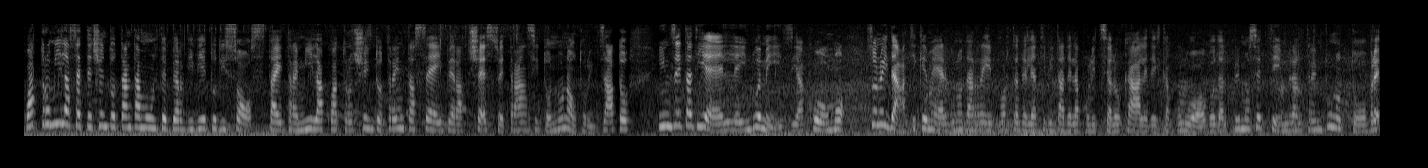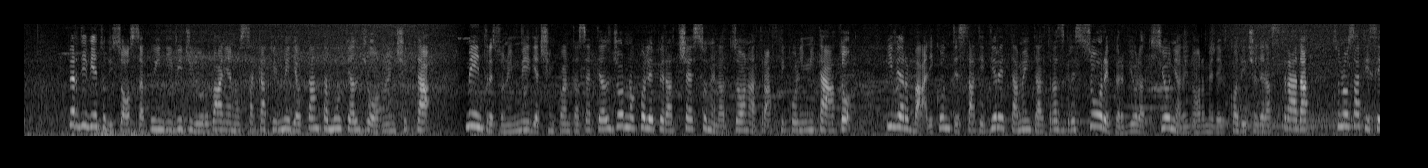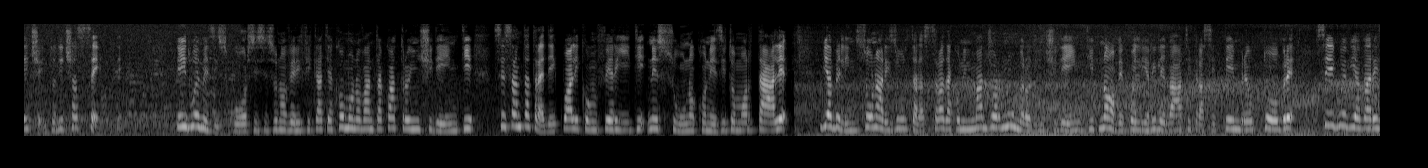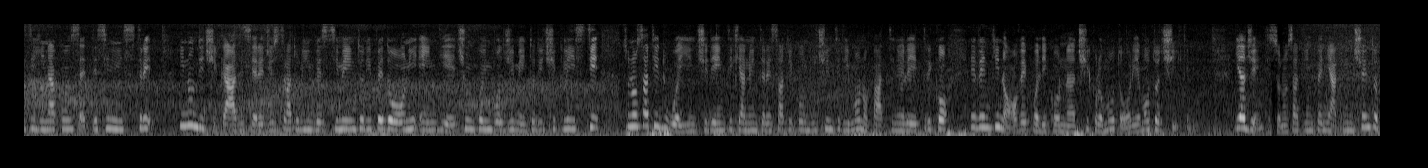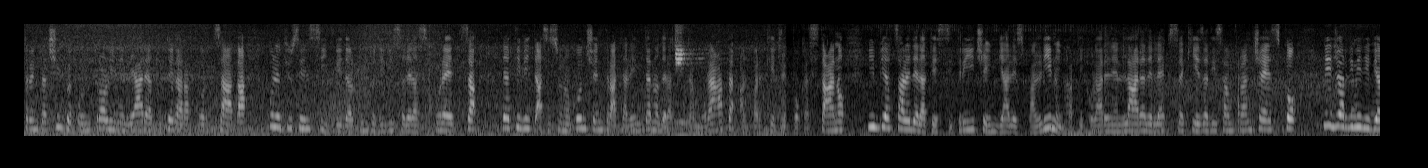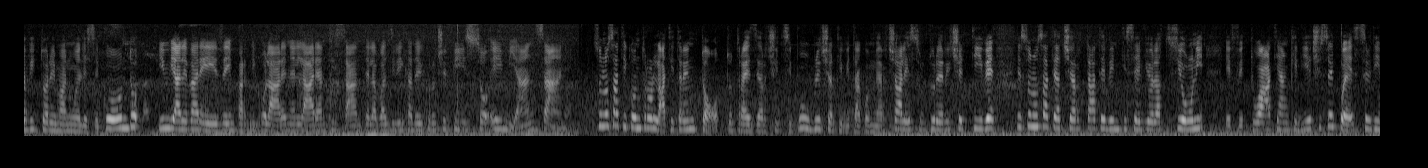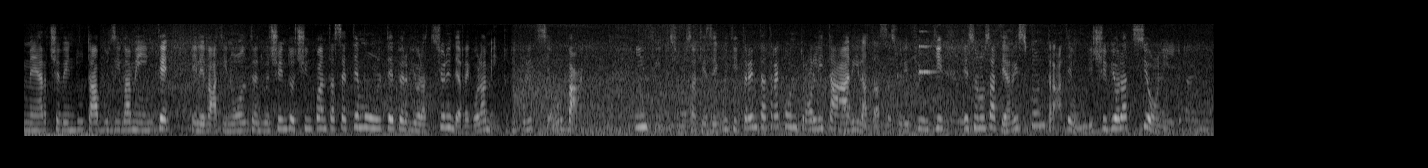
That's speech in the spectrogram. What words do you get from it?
4.780 multe per divieto di sosta e 3.436 per accesso e transito non autorizzato in ZTL in due mesi a Como. Sono i dati che emergono dal report delle attività della Polizia Locale del capoluogo dal 1 settembre al 31 ottobre. Per divieto di sosta quindi i vigili urbani hanno staccato in media 80 multe al giorno in città, mentre sono in media 57 al giorno quelle per accesso nella zona a traffico limitato. I verbali contestati direttamente al trasgressore per violazioni alle norme del codice della strada sono stati 617. Nei due mesi scorsi si sono verificati a Como 94 incidenti, 63 dei quali con feriti, nessuno con esito mortale. Via Bellinzona risulta la strada con il maggior numero di incidenti, 9 quelli rilevati tra settembre e ottobre, segue via Varesina con 7 sinistri. In 11 casi si è registrato un investimento di pedoni e in 10 un coinvolgimento di ciclisti. Sono stati due gli incidenti che hanno interessato i conducenti di monopattino elettrico e 29 quelli con ciclomotori e motocicli. Gli agenti sono stati impegnati in 135 controlli nelle aree a tutela rafforzata, quelle più sensibili dal punto di vista della sicurezza. Le attività si sono concentrate all'interno della città murata, al parcheggio Ippocastano, in piazzale della Tessitrice, in viale Spallino, in particolare nell'area dell'ex chiesa di San Francesco, nei giardini di via Vittorio Emanuele II, in viale Varese, in particolare nell'area antistante la Basilica del Crocifisso e in via Anzani. Sono stati controllati 38 tra esercizi pubblici, attività commerciali e strutture ricettive e sono state accertate 26 violazioni, effettuati anche 10 sequestri di merce venduta abusivamente, elevati inoltre 257 multe per violazioni del regolamento di polizia urbana. Infine sono stati eseguiti 33 controlli tari, la tassa sui rifiuti e sono state riscontrate 11 violazioni.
